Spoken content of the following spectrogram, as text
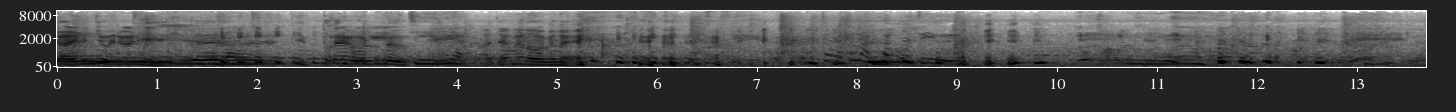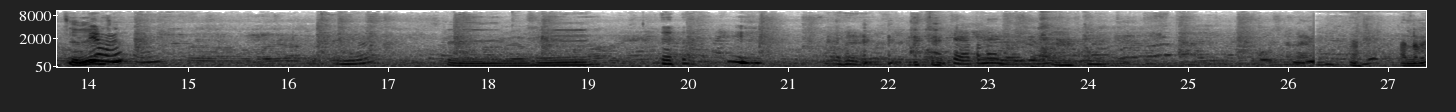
കഴിഞ്ഞു പരിപാടി ഇത്രേ ഉള്ളൂ. ആ ചേട്ടനാണ് നോക്കുന്നേ? ചെവി. ദൈവമേ. അന്നമേ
